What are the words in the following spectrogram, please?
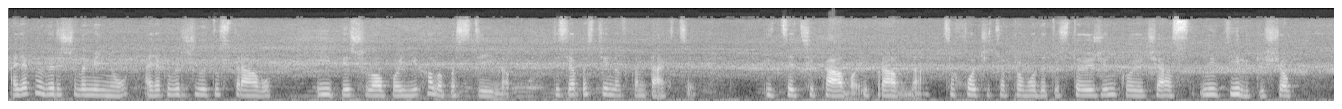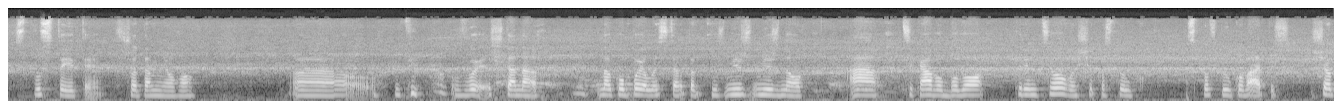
А як ви вирішили меню? А як ви вирішили ту страву? І пішло, поїхало постійно. Тобто я постійно в контакті. І це цікаво і правда. Це хочеться проводити з тою жінкою час не тільки щоб спустити, що там в нього в штанах накопилося тобто між, між ног. А цікаво було, крім цього, ще поспілкуватись, щоб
